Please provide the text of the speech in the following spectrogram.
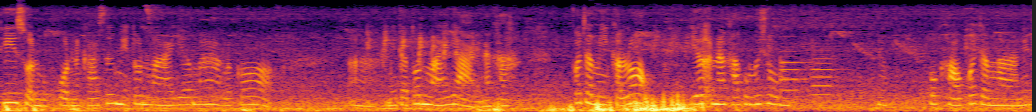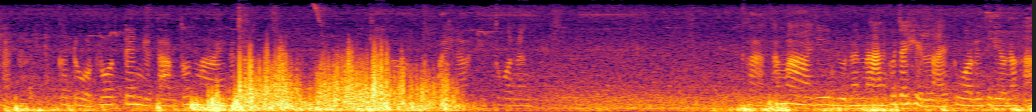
ที่ส่วนบุคคลนะคะ ซึ่งมีต้นไม้เยอะมากแล้วก็มีแต่ต้นไม้ใหญ่นะคะ ก็จะมีกระรอกเยอะนะคะคุณผู้ชม พวกเขาก็จะมานี่แหละ กระโดดโลดเต้นอยู่ตามต้นไม้นะคะเมื่อกี้ก็ไปแล้วอีกตัวหนึ่งค่ะ ถ้ามายืนอยู่นานๆก็จะเห็นหลายตัวเลยทีเดียวนะคะ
